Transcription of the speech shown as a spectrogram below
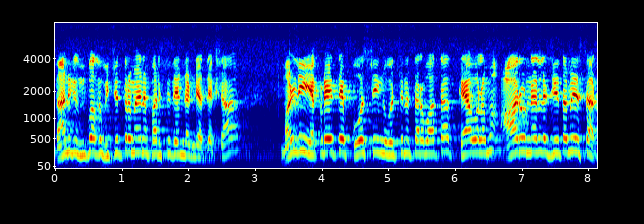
దానికి ఇంకొక విచిత్రమైన పరిస్థితి ఏంటంటే అధ్యక్ష? మళ్ళీ ఎక్కడైతే పోస్టింగ్ వచ్చిన తర్వాత కేవలం ఆరు నెలల జీతమే ఇస్తారు.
